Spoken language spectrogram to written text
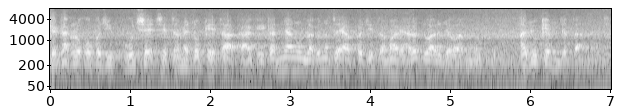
કેટલાક લોકો પછી પૂછે છે, તમે તો કહેતા હતા કે કન્યાનું લગ્ન થયા પછી તમારે હરદ્વાર જવાનું હજુ કેમ જતા નથી?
